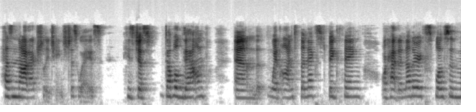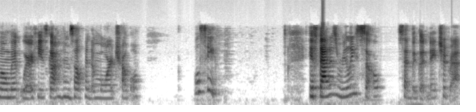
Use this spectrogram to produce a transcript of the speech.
has not actually changed his ways. He's just doubled down and went on to the next big thing or had another explosive moment where he's gotten himself into more trouble. We'll see. If that is really so, said the good natured rat,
